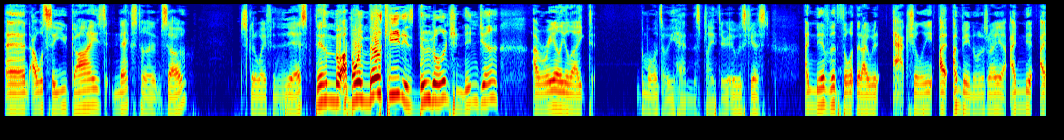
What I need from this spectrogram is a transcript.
And I will see you guys next time. So, just gotta wait for this. There's a, boy Milky, this Dewgong Ninja. I really liked the moments that we had in this playthrough. It was just, I never thought that I would actually. I I'm being honest right here. I I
